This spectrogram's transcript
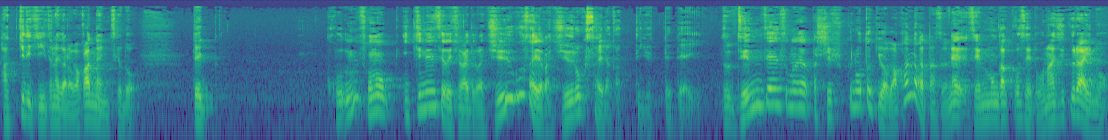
はっきり聞いてないから分かんないんですけど。でうん、その1年生と一緒の相手が15歳だか16歳だかって言ってて全然そのやっぱ私服の時は分かんなかったんですよね。専門学校生と同じくらいの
